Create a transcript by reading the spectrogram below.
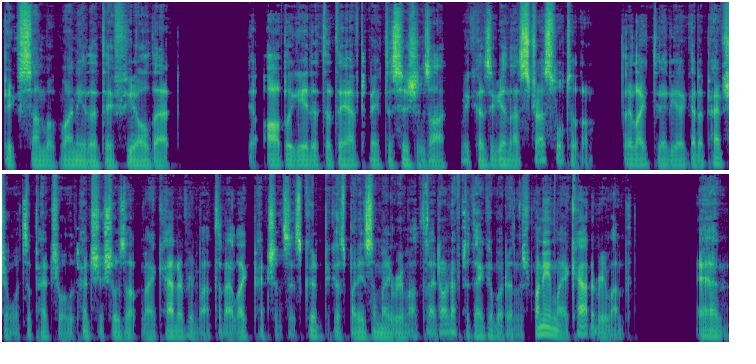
big sum of money that they feel that obligated that they have to make decisions on because again that's stressful to them. They like the idea i got a pension. What's a pension? Well the pension shows up in my account every month and i like pensions. It's good because money's in my every month. I don't have to think about it. And there's money in my account every month. And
